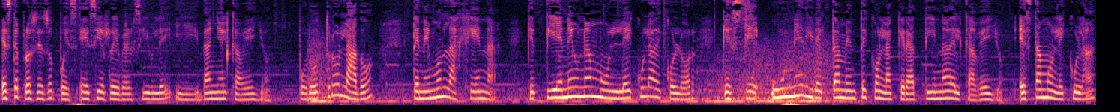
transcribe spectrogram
Este proceso pues es irreversible y daña el cabello. Por otro lado, tenemos la henna, que tiene una molécula de color que se une directamente con la queratina del cabello. Esta molécula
